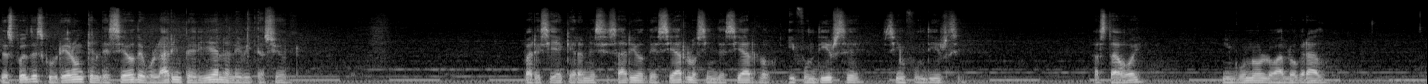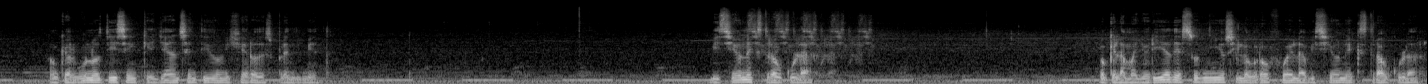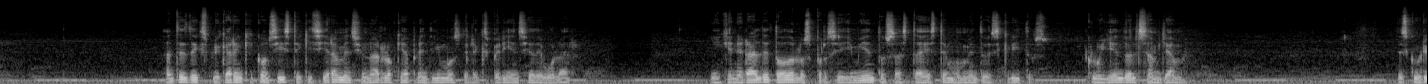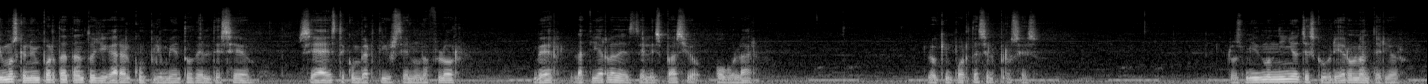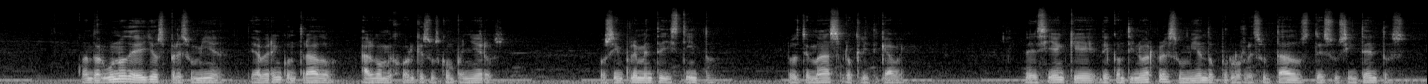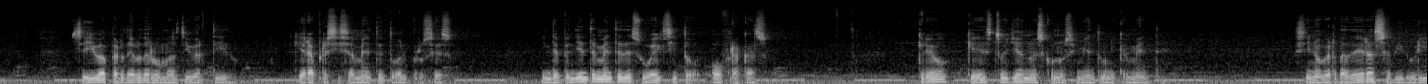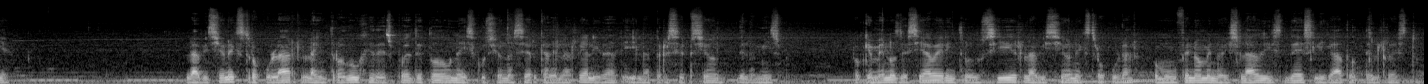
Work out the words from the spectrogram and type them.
Después descubrieron que el deseo de volar impedía la levitación. Parecía que era necesario desearlo sin desearlo y fundirse sin fundirse. Hasta hoy, ninguno lo ha logrado, aunque algunos dicen que ya han sentido un ligero desprendimiento. Visión extraocular. Lo que la mayoría de estos niños sí logró fue la visión extraocular. Antes de explicar en qué consiste, quisiera mencionar lo que aprendimos de la experiencia de volar y en general de todos los procedimientos hasta este momento descritos, incluyendo el samyama. Descubrimos que no importa tanto llegar al cumplimiento del deseo, sea este convertirse en una flor, ver la tierra desde el espacio o volar. Lo que importa es el proceso. Los mismos niños descubrieron lo anterior. Cuando alguno de ellos presumía de haber encontrado algo mejor que sus compañeros, o simplemente distinto, los demás lo criticaban. Le decían que, de continuar presumiendo por los resultados de sus intentos, se iba a perder de lo más divertido, que era precisamente todo el proceso, independientemente de su éxito o fracaso. Creo que esto ya no es conocimiento únicamente, sino verdadera sabiduría. La visión extraocular la introduje después de toda una discusión acerca de la realidad y la percepción de la misma. Lo que menos deseaba era introducir la visión extraocular como un fenómeno aislado y desligado del resto.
